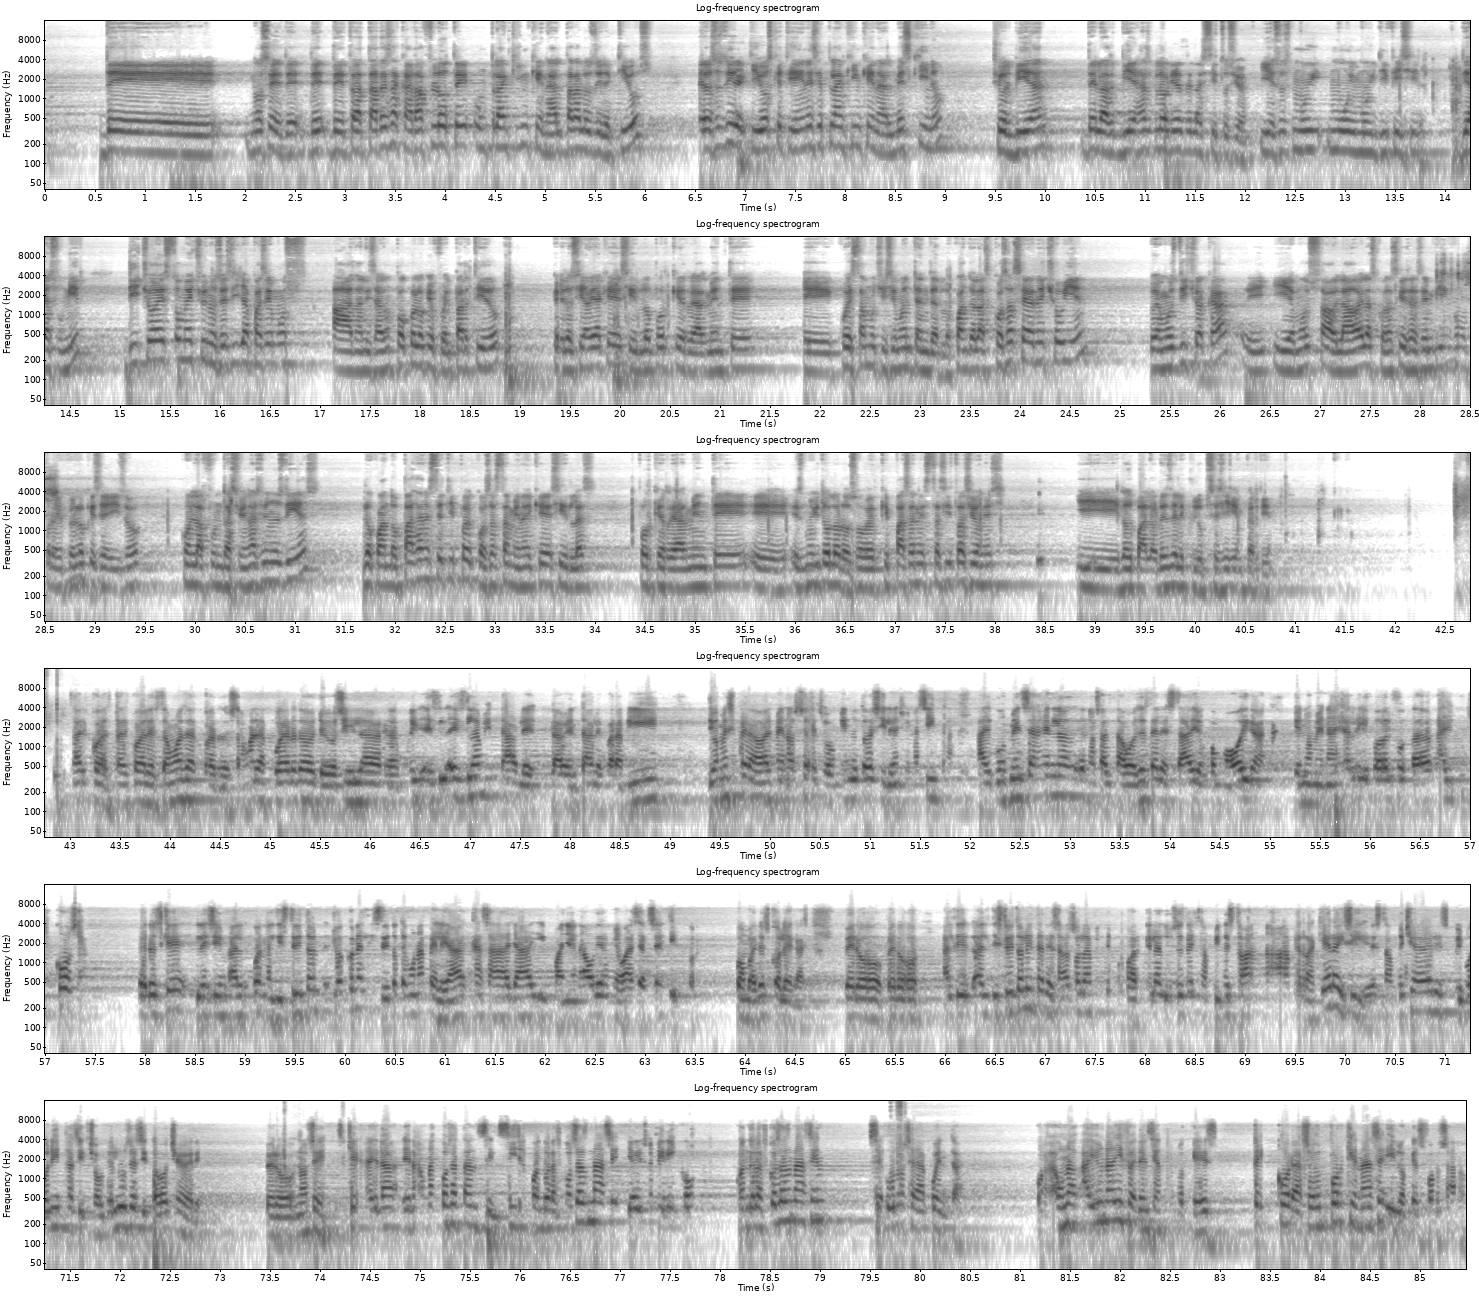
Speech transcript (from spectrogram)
de, no sé, de, de, de tratar de sacar a flote un plan quinquenal para los directivos pero esos directivos que tienen ese plan quinquenal mezquino se olvidan de las viejas glorias de la institución. Y eso es muy, muy, muy difícil de asumir. Dicho esto, Mecho, y no sé si ya pasemos a analizar un poco lo que fue el partido, pero sí había que decirlo porque realmente eh, cuesta muchísimo entenderlo. Cuando las cosas se han hecho bien, lo hemos dicho acá y, y hemos hablado de las cosas que se hacen bien, como por ejemplo lo que se hizo con la fundación hace unos días, pero cuando pasan este tipo de cosas también hay que decirlas porque realmente eh, es muy doloroso ver que pasan estas situaciones y los valores del club se siguen perdiendo. Tal cual, tal cual, estamos de acuerdo, estamos de acuerdo. Yo sí, la verdad, es, lamentable, lamentable. Para mí, yo me esperaba al menos eso, un minuto de silencio, una cinta, algún mensaje en los, en los altavoces del estadio, como, oiga, en homenaje al hijo del fundador, alguna cosa. Pero es que, les, al, bueno, el distrito, yo con el distrito tengo una pelea casada ya y mañana obviamente me va a hacer sentir con varios colegas, pero, pero al, al, distrito le interesaba solamente probar que las luces del campín estaban a berraquera y sí, están muy chéveres, muy bonitas y show de luces y todo chévere. Pero no sé, es que era, era una cosa tan sencilla. Cuando las cosas nacen, ya hizo Firico, cuando las cosas nacen, se, uno se da cuenta. Una, hay una diferencia entre lo que es de corazón porque nace y lo que es forzado.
